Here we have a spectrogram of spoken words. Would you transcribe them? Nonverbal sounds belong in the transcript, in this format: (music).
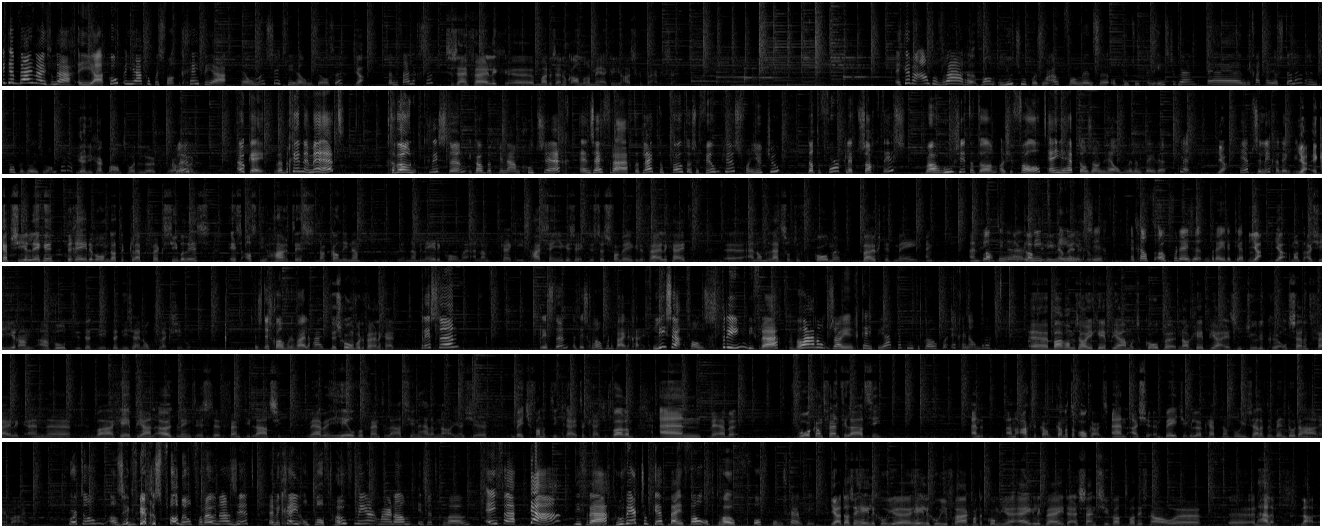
Ik heb bij mij vandaag een Jacob. En Jacob is van GPA helmen, safety helmen zelfs hè? Ja. Zijn de veiligste? Ze zijn veilig, uh, maar er zijn ook andere merken die hartstikke veilig zijn. Ik heb een aantal vragen van YouTubers, maar ook van mensen op YouTube en Instagram. En die ga ik aan jou stellen en hopelijk wil je ze beantwoorden. Ja, die ga ik beantwoorden. Leuk. Gaan leuk. we doen. Oké, we beginnen met gewoon Kristen. Ik hoop dat ik je naam goed zeg. En zij vraagt, het lijkt op foto's en filmpjes van YouTube dat de voorklep zacht is. Maar hoe zit het dan als je valt en je hebt dan zo'n helm met een brede klep? Ja. Je hebt ze liggen denk ik. Ja, ik heb ze hier liggen. De reden waarom dat de klep flexibel is, is als die hard is, dan kan die naar, naar beneden komen en dan krijg je iets hards in je gezicht. Dus dat is vanwege de veiligheid uh, en om letsel te voorkomen, buigt dit mee en, en klapt hij uh, niet, niet, naar binnen in je gezicht. En geldt ook voor deze brede klep? Ja, ja want als je hier aan, aan voelt, die, die, die zijn ook flexibel. Dus het is gewoon voor de veiligheid? Het is gewoon voor de veiligheid. Christen? Christen, het is gewoon voor de veiligheid. Lisa van Strien die vraagt, waarom zou je een GPA-cap moeten kopen en geen andere? Uh, waarom zou je GPA moeten kopen? Nou, GPA is natuurlijk uh, ontzettend veilig en uh, waar GPA aan uitblinkt is de ventilatie. We hebben heel veel ventilatie in helm. Nou, als je een beetje fanatiek rijdt, dan krijg je het warm. En we hebben voorkantventilatie en aan de achterkant kan het er ook uit. En als je een beetje geluk hebt, dan voel je zelf de wind door de haren heen waaien. Kortom, als ik weer gespannen op Verona zit, heb ik geen ontploft hoofd meer, maar dan is het gewoon. Eva K. die vraagt, hoe werkt zo'n cap bij een val op het hoofd? Of hoe beschermt die? Ja, dat is een hele goede, hele goede vraag, want dan kom je eigenlijk bij de essentie, wat, wat is nou uh, uh, een helm? Nou, uh,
